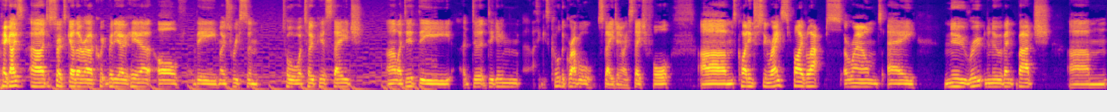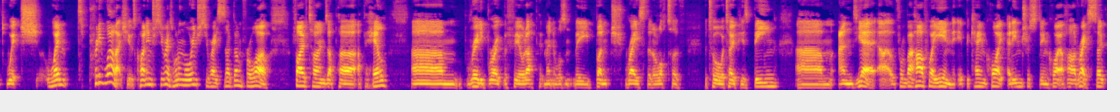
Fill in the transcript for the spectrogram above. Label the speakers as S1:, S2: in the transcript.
S1: Okay guys, uh, just throw together a quick video here of the most recent Tour Watopia stage. Um, I did the uh, dirt digging, I think it's called the gravel stage anyway, stage four. Um, it's quite an interesting race, five laps around a new route and a new event badge, um, which went pretty well actually. It was quite an interesting race, one of the more interesting races I've done for a while five times up a, up a hill. Um, really broke the field up. It meant it wasn't the bunch race that a lot of the Tour Watopia's been. Um, and yeah, uh, from about halfway in, it became quite an interesting, quite a hard race. So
